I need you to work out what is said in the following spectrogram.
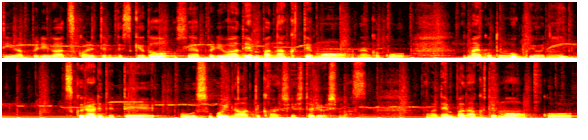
ていうアプリが使われてるんですけどそういうアプリは電波なくてもなんかこううまいこと動くように作られてておすごいなって感心したりはします。なんか電波なくてもこ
